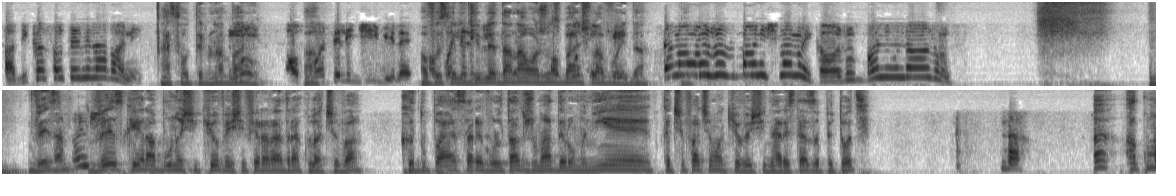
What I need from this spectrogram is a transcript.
Adică s-au terminat banii. Hai s-au terminat banii. Nu, au Ah. fost eligibile. Au fost eligibile, dar n-au ajuns Au bani fost și la voi, da. Dar n-au ajuns banii și la noi, că au ajuns banii unde au ajuns. Vezi, Atunci- vezi că era bună și Chiove și Ferrara Dracu la ceva? Că după aia s-a revoltat jumătate de Românie, că ce face mă Chiove și ne arestează pe toți? Da. A, acum,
